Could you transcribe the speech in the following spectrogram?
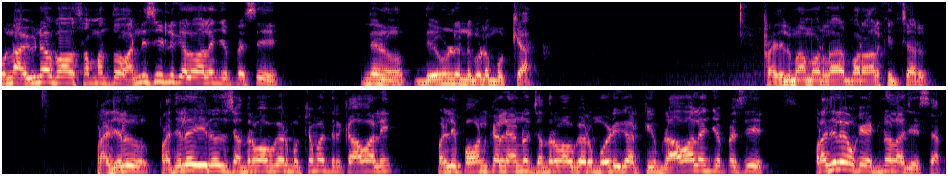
ఉన్న అవినాభావ సంబంధంతో అన్ని సీట్లు గెలవాలని చెప్పేసి నేను దేవుళ్ళని కూడా మొక్కా. ప్రజలు మా మొరల మొరాలకించారు ప్రజలు ప్రజలే ఈరోజు చంద్రబాబు గారు ముఖ్యమంత్రి కావాలి మళ్ళీ పవన్ కళ్యాణ్ చంద్రబాబు గారు మోడీ గారు టీం రావాలని చెప్పేసి ప్రజలే ఒక యజ్ఞంలా చేశారు.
